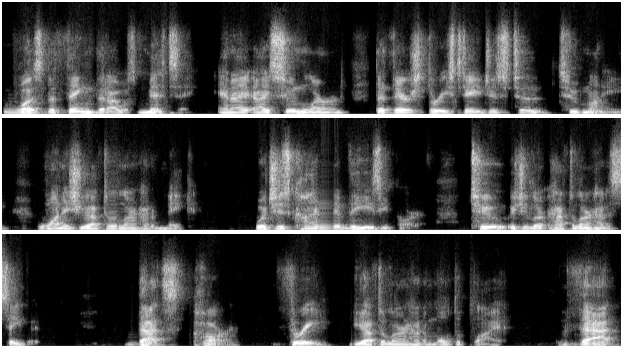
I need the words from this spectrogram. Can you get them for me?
was the thing that I was missing. And I, I soon learned that there's three stages to, to money. One is you have to learn how to make it, which is kind of the easy part. Two is you learn, have to learn how to save it. That's hard. Three, you have to learn how to multiply it. That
